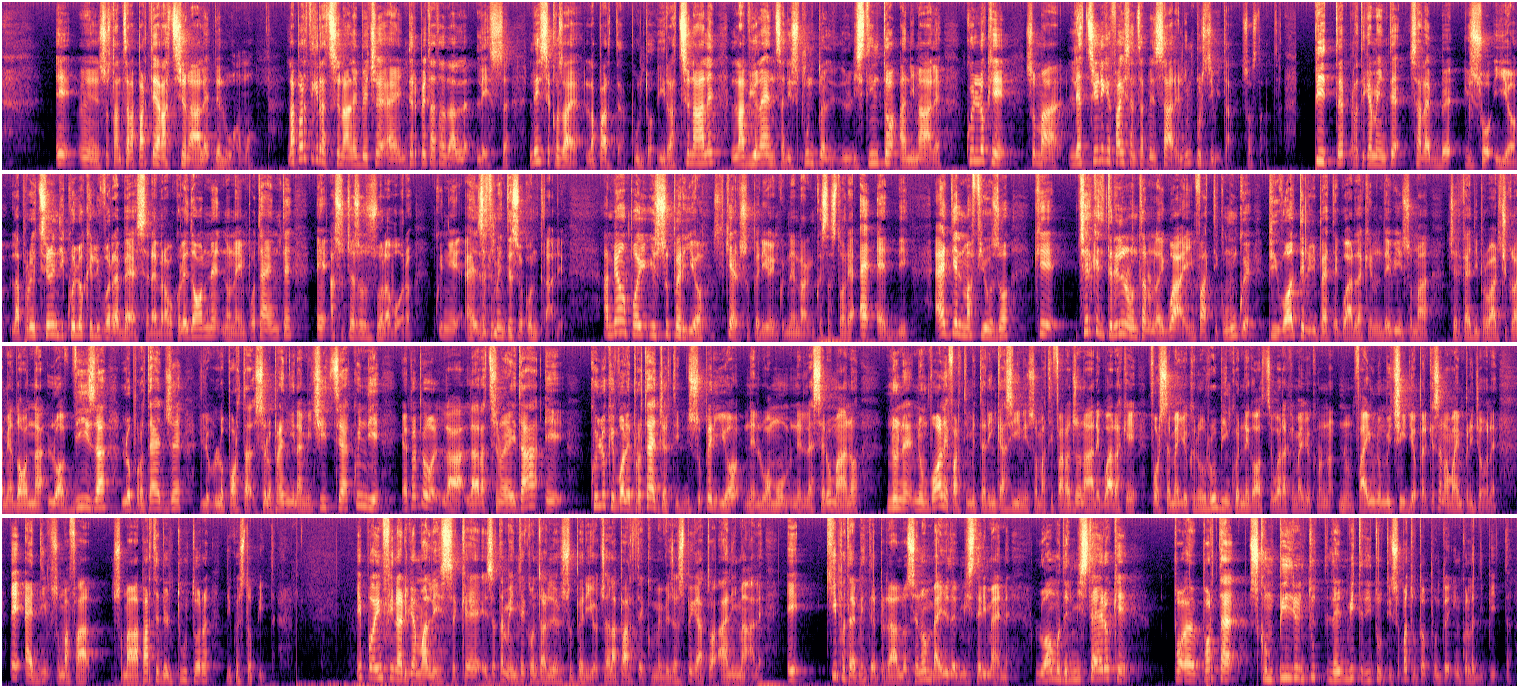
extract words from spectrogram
E eh, in sostanza la parte razionale dell'uomo. La parte irrazionale invece è interpretata dal l'ess. Cosa è? La parte appunto irrazionale, la violenza, l'ispunto- l'istinto animale, quello che, insomma, le azioni che fai senza pensare, l'impulsività in sostanza. Pete praticamente sarebbe il suo io, la proiezione di quello che lui vorrebbe essere, è bravo con le donne, non è impotente e ha successo sul suo lavoro, quindi è esattamente il suo contrario. Abbiamo poi il super io, chi è il super io in, in questa storia? È Eddie. Eddie è il mafioso che cerca di tenerlo lontano dai guai, infatti comunque più volte gli ripete guarda che non devi insomma cercare di provarci con la mia donna, lo avvisa, lo protegge, lo, porta, se lo prendi in amicizia, quindi è proprio la, la razionalità e quello che vuole proteggerti, il super io nell'uomo, nell'essere umano, non, è- non vuole farti mettere in casini, insomma, ti fa ragionare, guarda che forse è meglio che non rubi in quel negozio, guarda che è meglio che non, non fai un omicidio, perché sennò vai in prigione. E Eddie, insomma, fa insomma, la parte del tutor di questo Pete. E poi infine arriviamo all'S, che è esattamente il contrario del superio, cioè la parte, come vi ho già spiegato, animale. E chi potrebbe interpretarlo se non meglio del Mystery Man, l'uomo del mistero che po- porta scompiglio in tutte le vite di tutti, soprattutto appunto in quella di Pete.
